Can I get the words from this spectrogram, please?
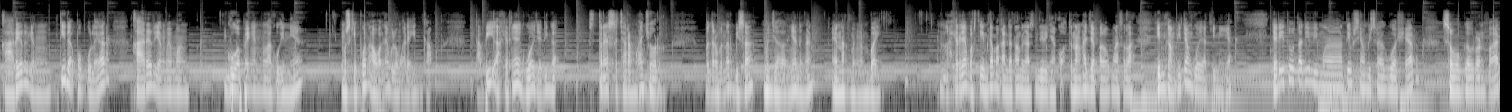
karir yang tidak populer karir yang memang gue pengen ngelakuinnya meskipun awalnya belum ada income. Tapi akhirnya gue jadi nggak stres secara major. Benar-benar bisa menjalannya dengan enak dengan baik akhirnya pasti income akan datang dengan sendirinya kok. Tenang aja kalau masalah income. Itu yang gue yakini ya. Jadi itu tadi 5 tips yang bisa gue share. Semoga bermanfaat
